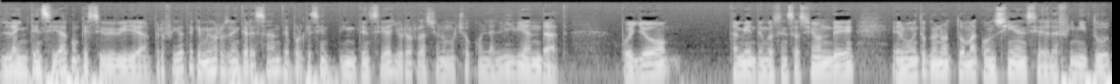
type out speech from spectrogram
la intensidad con que se vivía. Pero fíjate que a mí me resultó interesante porque esa intensidad yo lo relaciono mucho con la liviandad. Pues yo también tengo la sensación de, en el momento que uno toma conciencia de la finitud,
